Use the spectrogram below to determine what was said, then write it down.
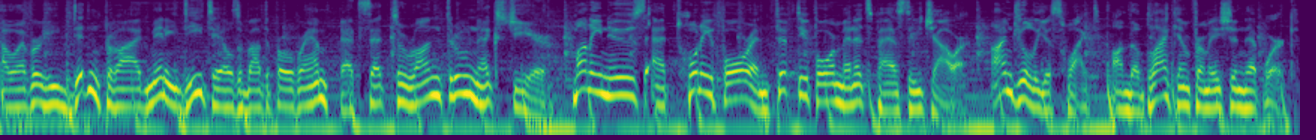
However, he didn't provide many details about the program that's set to run through next year. Money news at 24 and 54 minutes past each hour. I'm Julius White on the Black Information Network.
